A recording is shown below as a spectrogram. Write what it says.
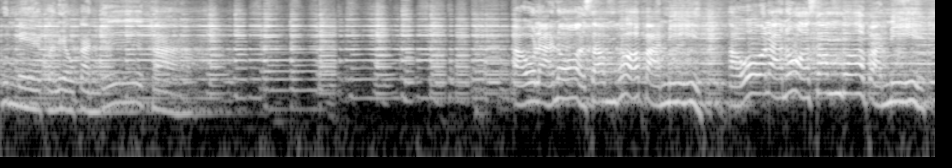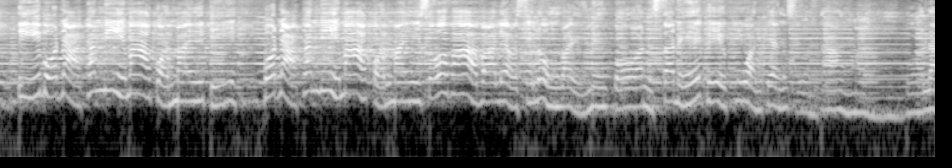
คุณแม่ก็แล้วกันเด้อค่ะ เอาละนอซ้ำพ่อป่านนี้ เอาละนอซ้ำพ่อป่านนี้ ตีบทหนาขั้นนี้มา ก่อนไม่ตีบทหนักขั้นนี้มาก่อนไม่โซฟาว่าแล้วสิลงไว้หนึ่งก่อนเสน่ห์เคควรแก่นส่วนทางม่บ่ไหล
